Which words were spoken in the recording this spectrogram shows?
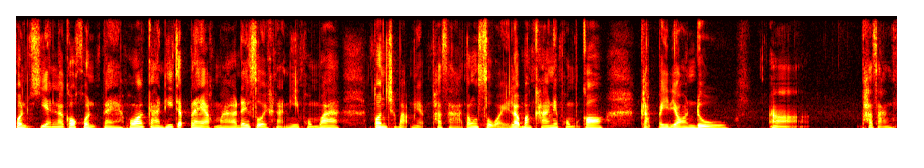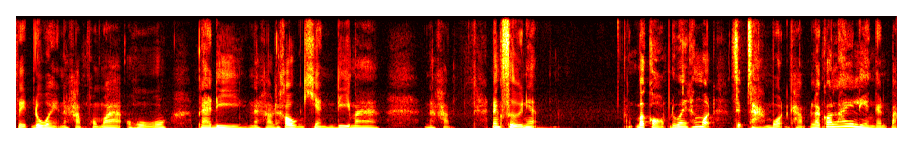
คนเขียนแล้วก็คนแปล เพราะว่าการที่จะแปลออกมาแล้วได้สวยขนาดนี้ ผมว่าต้นฉบับเนี่ยภาษาต้องสวย แล้วบางครั้งเนี่ยผมก็กลับไปย้อนดูภาษาอังกฤษด้วยนะครับ ผมว่าโอ้โหแปลดีนะครับ แล้วเขาเขียนดีมากนะครับ หนังสือเนี่ยประกอบด้วยทั้งหมด 13 บทครับ แล้วก็ไล่เรียงกันไป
